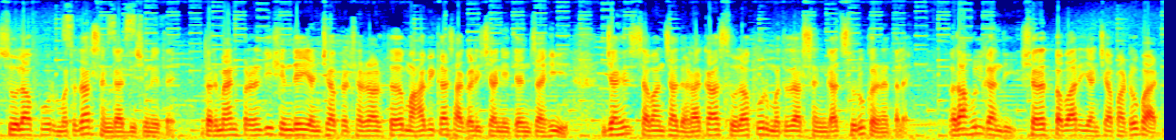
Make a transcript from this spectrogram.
सोलापूर मतदारसंघात दिसून येत आहे. दरम्यान प्रणिती शिंदे यांच्या प्रचारार्थ महाविकास आघाडीच्या नेत्यांचाही जाहीर सभांचा धडाका सोलापूर मतदारसंघात सुरू करण्यात आलाय. राहुल गांधी शरद पवार यांच्या पाठोपाठ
